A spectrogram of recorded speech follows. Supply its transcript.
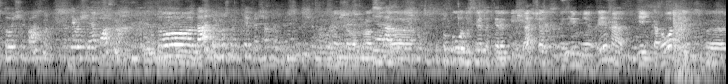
что очень важно и очень опасно, то да, то можно идти обращаться. Еще вопрос. Да. По поводу светотерапии, да, сейчас зимнее время, день короткий, э,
